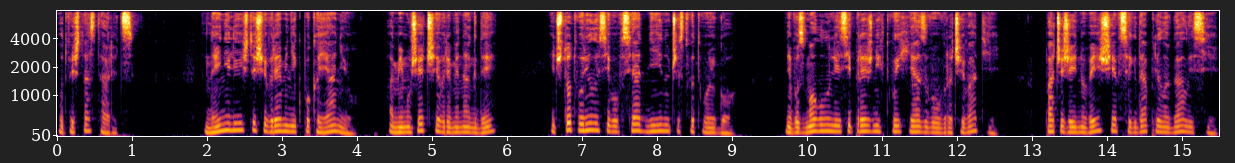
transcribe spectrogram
Отвеща старец. Ныне ли ищешь времени к покаянию, а мимошедшие времена где? И что творилось и во вся дни иночества твоего? Не ли си прежних твоих язв уврачевати? Паче же и новейшие всегда прилагали си.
